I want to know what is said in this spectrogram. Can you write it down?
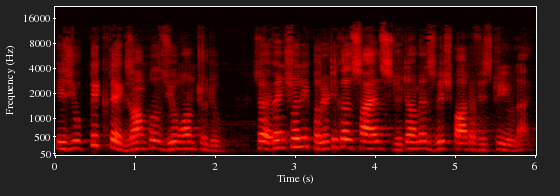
is you pick the examples you want to do. So eventually political science determines which part of history you like.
